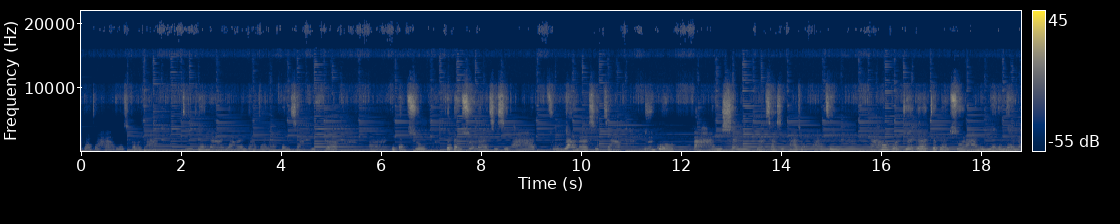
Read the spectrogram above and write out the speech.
大家好，我是欧塔。今天呢，要跟大家来分享一个呃一本书。这本书呢，其实它主要呢是讲英国巴哈医生的三十八种花精。然后我觉得这本书它里面的内容，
